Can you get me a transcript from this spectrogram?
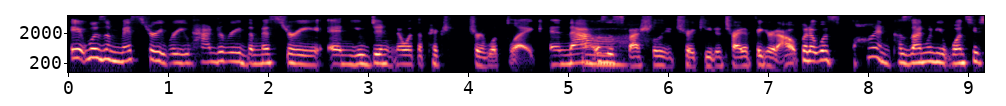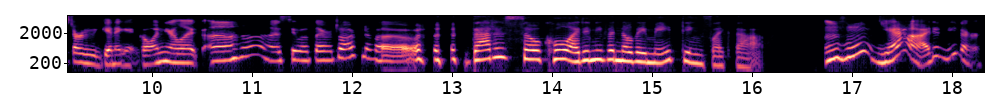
it was a mystery where you had to read the mystery and you didn't know what the picture looked like. And that was especially tricky to try to figure it out. But it was fun because then when you once you started getting it going, you're like, uh-huh, I see what they were talking about. that is so cool. I didn't even know they made things like that. Mm-hmm. Yeah, I didn't either.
